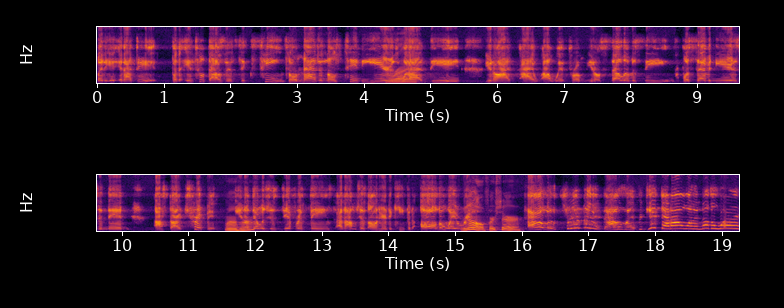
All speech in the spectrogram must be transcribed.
but it, and I did. But in 2016, so imagine those 10 years, what I did. You know, I, I, I went from, you know, celibacy for seven years and then I started tripping. You know, Uh-huh. there was just different things, and I'm just on here to keep it all the way real. No, for sure. I was tripping. I was like, forget that. I don't want another word.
